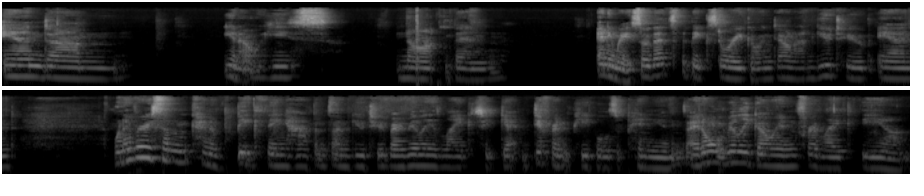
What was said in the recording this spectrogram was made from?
and, um, you know, he's not been anyway, so that's the big story going down on YouTube. And whenever some kind of big thing happens on YouTube, I really like to get different people's opinions. I don't really go in for like the um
